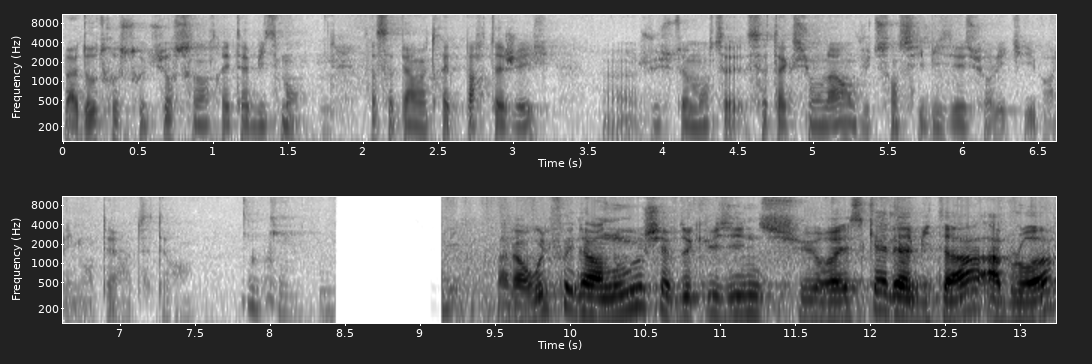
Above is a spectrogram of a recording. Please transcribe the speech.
bah, d'autres structures sur notre établissement. Ça, ça permettrait de partager, justement cette action-là en vue de sensibiliser sur l'équilibre alimentaire, etc. Ok. Alors Wilfried Arnoux, chef de cuisine sur Escale et Habitat à Blois,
